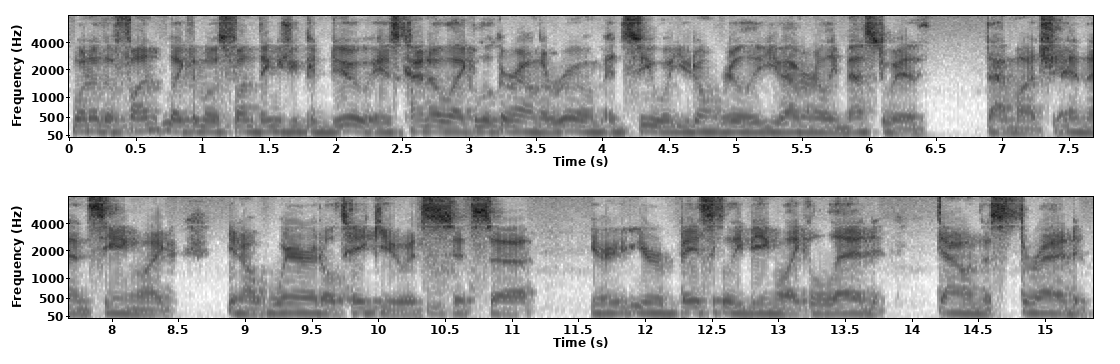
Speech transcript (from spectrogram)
one of the fun like the most fun things you can do is kind of like look around the room and see what you don't really you haven't really messed with that much. And then seeing like you know where it'll take you. It's it's uh you're you're basically being like led down this thread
